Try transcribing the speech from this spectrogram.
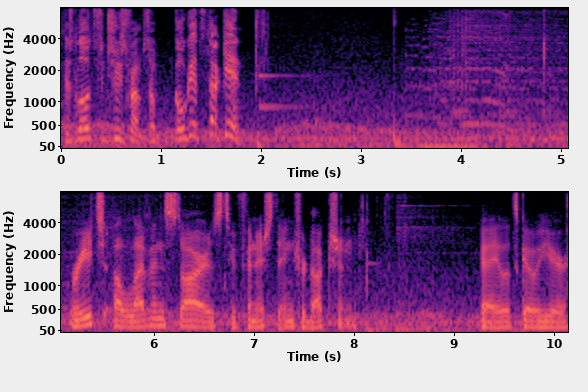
There's loads to choose from, so go get stuck in. Reach 11 stars to finish the introduction. Okay, let's go here.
